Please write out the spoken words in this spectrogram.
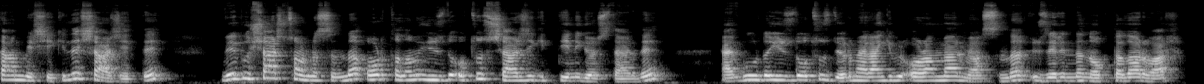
tam bir şekilde şarj etti. Ve bu şarj sonrasında ortalama %30 şarjı gittiğini gösterdi. Yani burada %30 diyorum herhangi bir oran vermiyor aslında. Üzerinde noktalar var.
